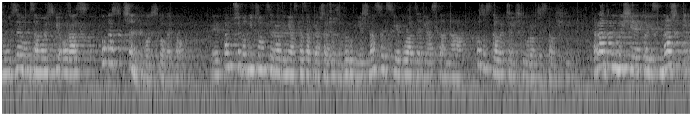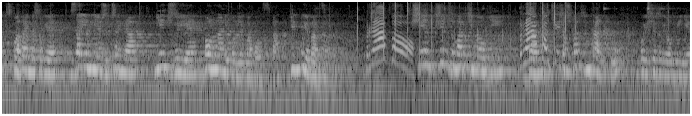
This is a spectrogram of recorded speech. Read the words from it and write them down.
Przez Muzeum Zamojskie oraz pokaz sprzętu wojskowego. E, Pan Przewodniczący Rady Miasta zaprasza również na sesję władze miasta na pozostałe części uroczystości. Radujmy się, to jest nasz składajmy sobie wzajemnie życzenia. Niech żyje wolna, niepodległa Polska. Dziękuję bardzo. Brawo! Księ- Księdzu Marcinowi, Brawo, dzieci! ksiądz Marcin Dańków, boję się, że nie odmienię,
